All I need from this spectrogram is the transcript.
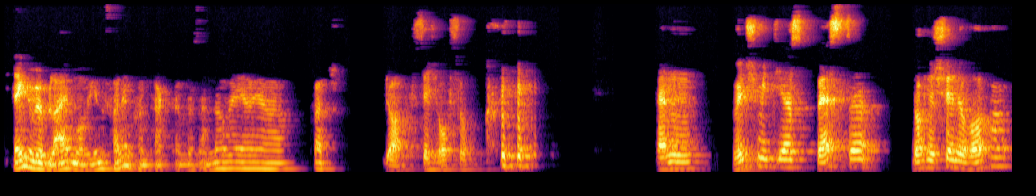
ich denke, wir bleiben auf jeden Fall in Kontakt. Das andere wäre ja Quatsch. Ja, sehe ich auch so. Dann wünsche ich mir dir das Beste, noch eine schöne Woche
